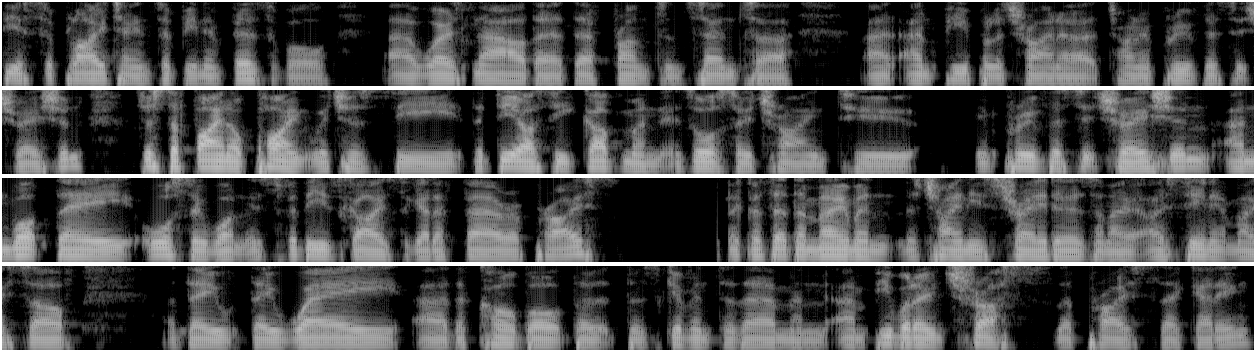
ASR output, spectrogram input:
these supply chains have been invisible, uh, whereas now they're they're front and center and, and people are trying to trying to improve the situation. Just a final point, which is the the DRC government is also trying to improve the situation, and what they also want is for these guys to get a fairer price, because at the moment the Chinese traders and I, I've seen it myself they they weigh uh, the cobalt that, that's given to them, and, and people don't trust the price they're getting.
